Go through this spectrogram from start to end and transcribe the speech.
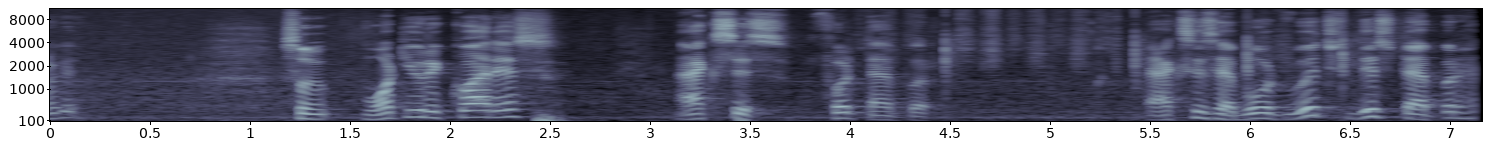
Okay? So what you require is axis for taper. Axis about which this taper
